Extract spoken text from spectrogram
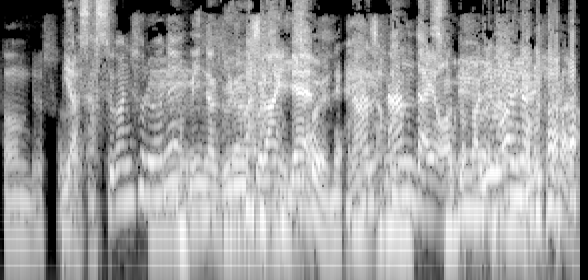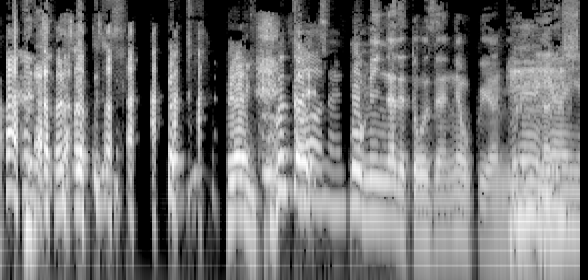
たんです。いや、さすがにそれはね、うんみんなグループラインで、そうよね。ななんだよとか言わないから。そうそうそう。本当に、もうみんなで当然ね、お悔やみいをやいやい言ったりして。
